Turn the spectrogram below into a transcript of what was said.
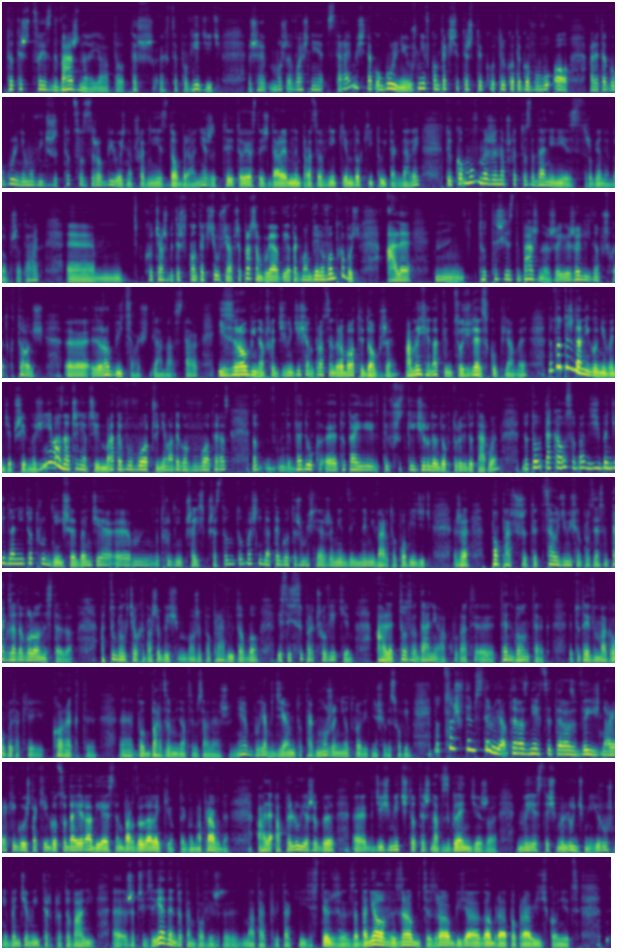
to też, co jest ważne, ja to też chcę powiedzieć, że może właśnie starajmy się tak ogólnie, już nie w kontekście też tylko, tylko tego WWO, ale tak ogólnie mówić, że to, co zrobiłeś na przykład nie jest dobra, nie, że ty to jesteś daremnym pracownikiem do kitu i tak dalej, tylko mówmy, że na przykład to zadanie nie jest zrobione dobrze, tak? Ehm, chociażby też w kontekście ucznia, przepraszam, bo ja, ja tak mam wielowątkowość, ale mm, to też jest ważne, że jeżeli na przykład ktoś e, robi coś dla nas, tak? I zrobi na przykład 90% roboty dobrze, a my się na tym co źle skupiamy, no to też dla niego nie będzie przyjemność. I nie ma znaczenia, czy ma te WWO, czy nie ma tego WWO teraz. No, według e, tutaj tych wszystkich źródeł, do których dotarłem, no to taka osoba gdzieś będzie dla niej to trudniejsze, będzie um, trudniej przejść przez to. No to właśnie dlatego też myślę, że między innymi warto powiedzieć, że popatrz, że ty całe 90% jestem tak zadowolony z tego, a tu bym chciał chyba, żebyś może poprawił to, bo jesteś super człowiekiem, ale to zadanie akurat, e, ten wątek tutaj wymagałby takiej korekty, e, bo bardzo mi na tym zależy, nie? Bo ja widziałem to tak, może nieodpowiednio się wysłowiłem. No coś w tym stylu, ja teraz nie chcę teraz wyjść na jakiegoś takiego, co daje rady, ja jestem bardzo daleki od tego, naprawdę, ale apeluję, żeby e, gdzieś mieć to też na względzie, że my jesteśmy ludźmi i różnie będziemy interpretowali rzeczywistość. Jeden to tam powie, że ma tak, taki styl, że zadaniowy, zrobi co zrobi, ja dobra, poprawić, koniec.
